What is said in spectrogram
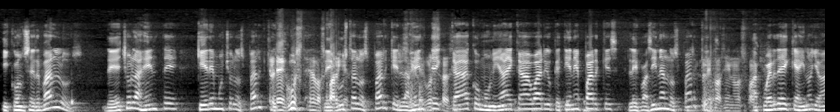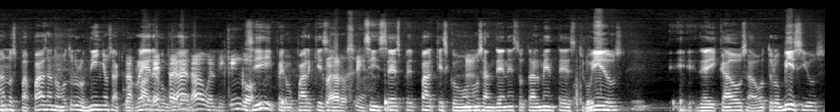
y conservarlos. De hecho, la gente quiere mucho los parques. Le gustan los gustan los parques. La gente, cada comunidad de cada barrio que tiene parques, les fascinan los parques. Le fascinan los parques. Acuérdese que ahí nos llevaban los papás, a nosotros los niños, a correr, a jugar. el, vikingo. Sí, pero parques sin, césped, parques con unos andenes totalmente destruidos, eh, dedicados a otros vicios.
